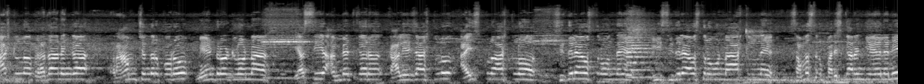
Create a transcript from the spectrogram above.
హాస్టల్లో ప్రధానంగా రామచంద్రపురం మెయిన్ రోడ్లో ఉన్న SC Ambedkar college hostel high school hostel వ్యవస్థలు ఉంది. ఈ శిథిలావస్థలో ఉన్న హాస్టల్ని సమస్యను పరిష్కారం చేయాలని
